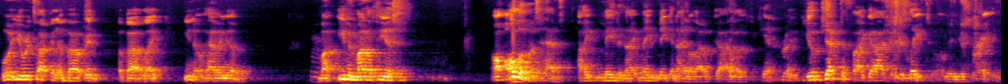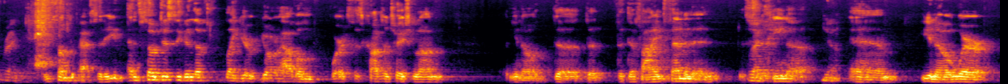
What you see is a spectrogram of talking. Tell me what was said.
what you were talking about about like you know having a hmm. mo- even monotheist all, of us have I made an i- make, make an idol out of God although you can't Right. you objectify God and relate to him in your brain Right. in some capacity and so just even the like your your album where it's this concentration on you know the the, the divine feminine the Right. Yeah. and you know where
